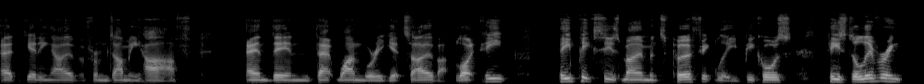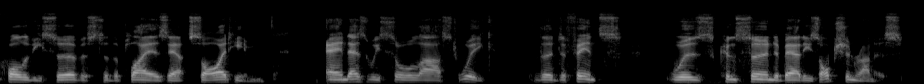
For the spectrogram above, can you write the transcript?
at getting over from dummy half and then that one where he gets over. Like he he picks his moments perfectly because he's delivering quality service to the players outside him. And as we saw last week, the defense was concerned about his option runners.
